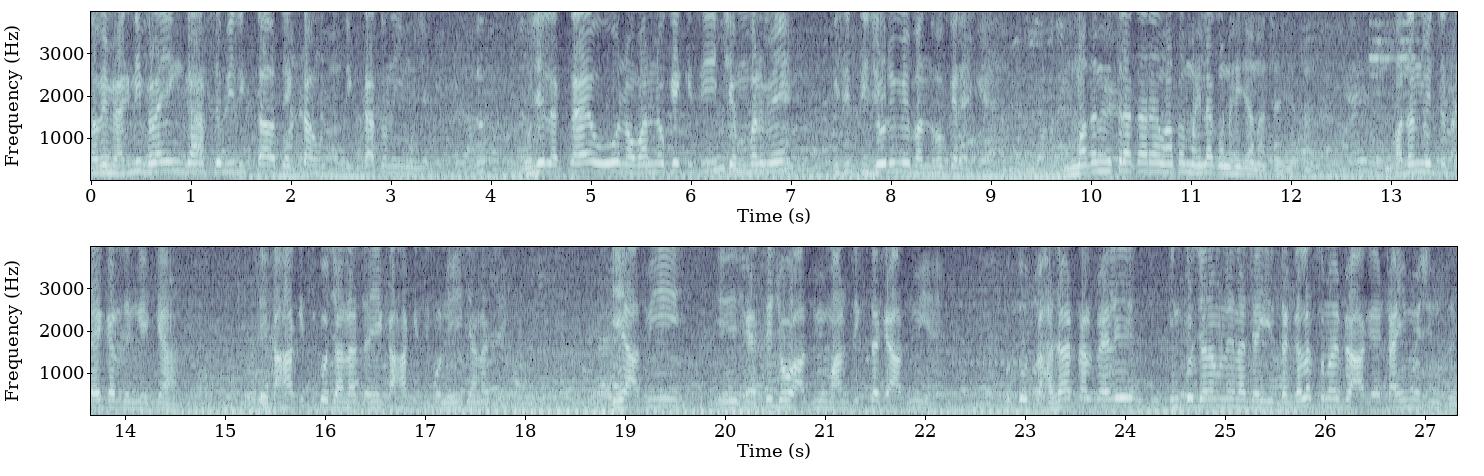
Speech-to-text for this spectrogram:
कभी मैग्नीफ्लाइंग ग्लास से भी दिखता देखता हूँ तो दिखता तो नहीं मुझे। मुझे लगता है वो नवान्नों के किसी चेम्बर में किसी तिजोरी में बंद होकर रह गया है। मदन मित्रा कह रहे हैं वहाँ पर महिला को नहीं जाना चाहिए था। मदन मित्र तय कर देंगे क्या? ये कहाँ किसी को जाना चाहिए कहाँ किसी को नहीं जाना चाहिए? ये आदमी ये ऐसे जो आदमी मानसिकता के आदमी है वो तो हज़ार साल पहले इनको जन्म लेना चाहिए था। गलत समय पे आ गए टाइम मशीन से।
